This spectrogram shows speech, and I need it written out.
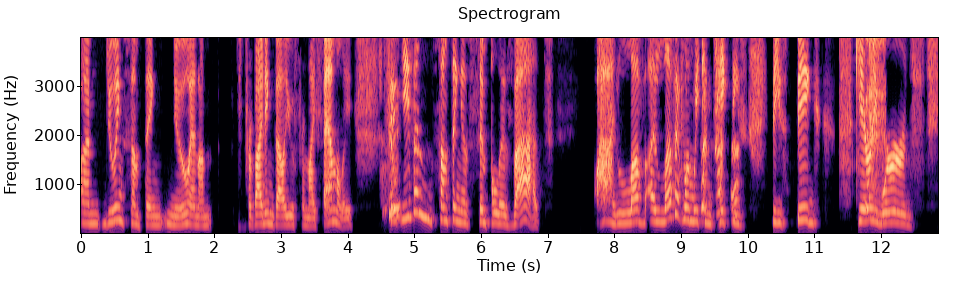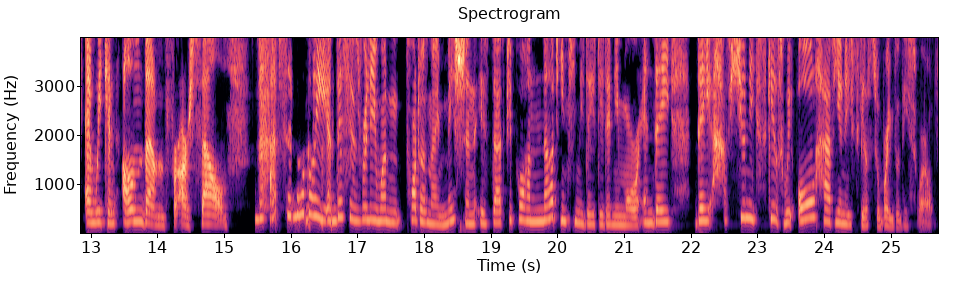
I'm doing something new and I'm it's providing value for my family. So even something as simple as that, oh, I love I love it when we can take these these big scary words and we can own them for ourselves. Absolutely. and this is really one part of my mission is that people are not intimidated anymore and they they have unique skills. We all have unique skills to bring to this world.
